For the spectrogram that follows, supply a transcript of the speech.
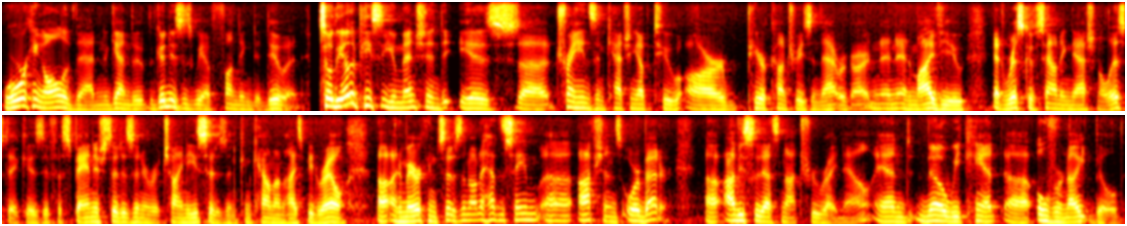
We're working all of that. And again, the, the, good news is we have funding to do it. So the other piece that you mentioned is uh, trains and catching up to our peer countries in that regard. And, and, and my view, at risk of sounding nationalistic, is if a Spanish citizen or a Chinese citizen can count on high-speed rail, uh, an American citizen ought to have the same options or better. Uh, obviously, that's not true right now. And no, we can't uh, overnight build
